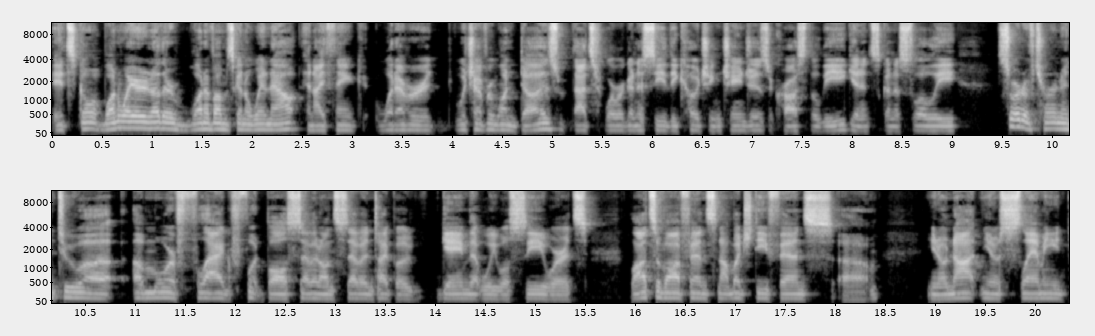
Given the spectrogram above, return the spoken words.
it's going one way or another. One of them's going to win out, and I think whatever whichever one does, that's where we're going to see the coaching changes across the league, and it's going to slowly sort of turn into a, a more flag football seven on seven type of game that we will see where it's lots of offense, not much defense. Um, you know, not you know slamming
